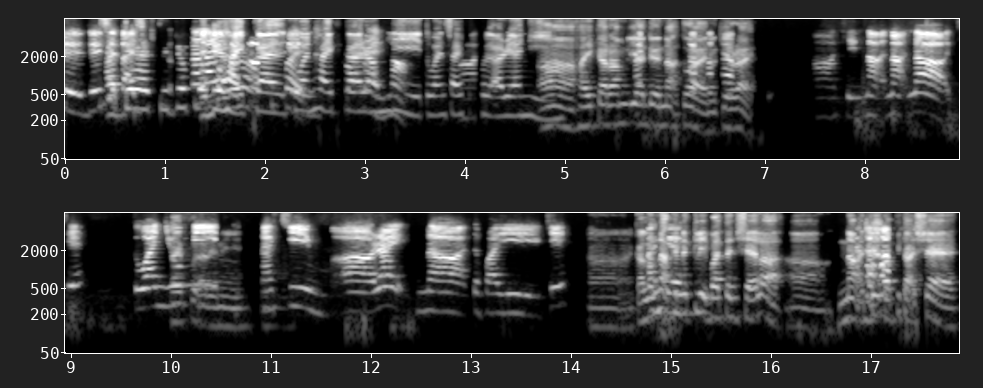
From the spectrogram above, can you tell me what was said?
Eh, Dia Ada 70 Ada Haikal, cepat. Tuan Haikal Ramli, Tuan Saiful Aryani. Ah, Haikal Ramli ada nak tuan. Okay right. Ah, okay, nak, nak, nak. Okay. Tuan Yumi. Nakim. Uh, right. Nak, terbaik. Okay. Ah, kalau Ada. nak kena klik button share lah. Ah, nak je tapi tak share.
